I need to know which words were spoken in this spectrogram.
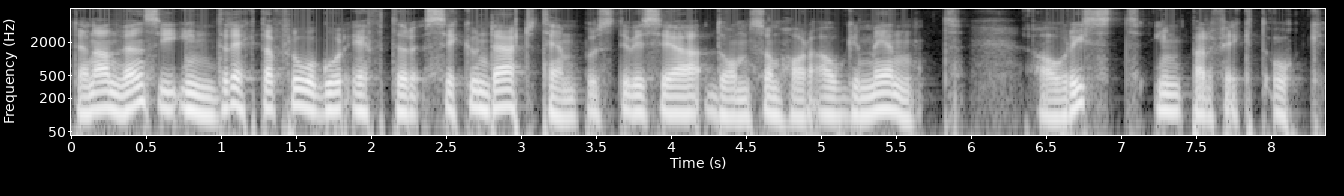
Den används i indirekta frågor efter sekundärt tempus, det vill säga de som har augment, aurist, imperfekt och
